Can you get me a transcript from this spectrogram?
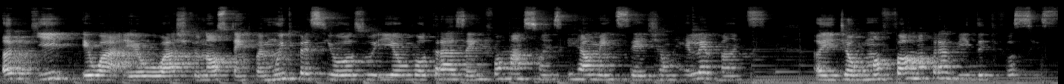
aqui eu, eu acho que o nosso tempo é muito precioso e eu vou trazer informações que realmente sejam relevantes aí de alguma forma para a vida de vocês,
